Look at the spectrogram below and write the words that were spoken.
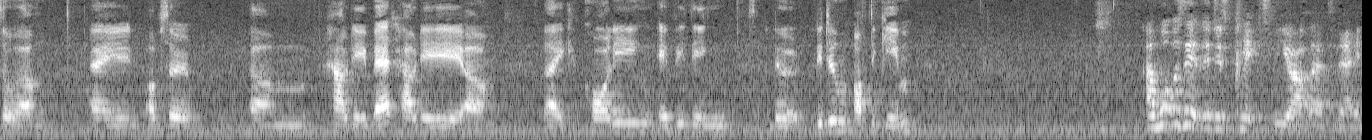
So um, I observe um, how they bat, how they um, like calling everything, the rhythm of the game. And what was it that just clicked for you out there today?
